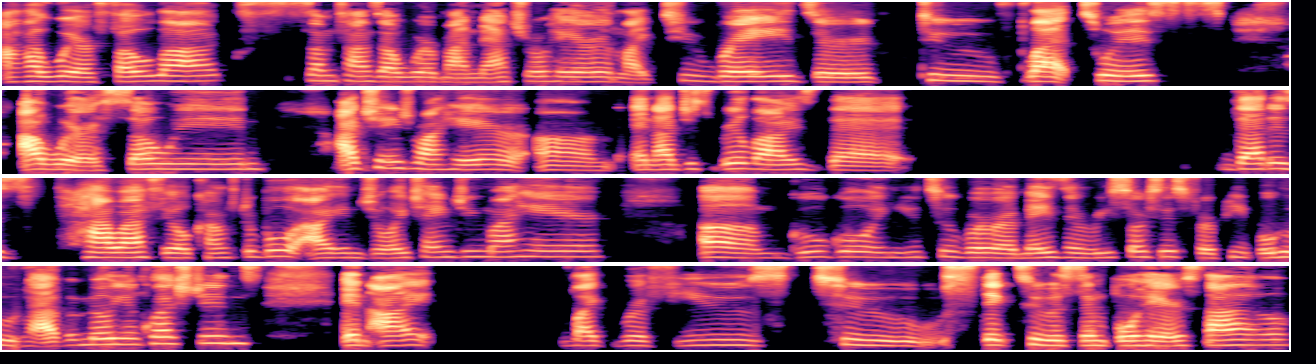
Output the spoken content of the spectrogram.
I wear faux locks. Sometimes I wear my natural hair in like two braids or two flat twists. I wear a sew in. I change my hair, um, and I just realized that that is how I feel comfortable. I enjoy changing my hair. Um, Google and YouTube are amazing resources for people who have a million questions, and I like refuse to stick to a simple hairstyle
